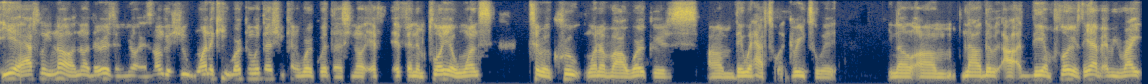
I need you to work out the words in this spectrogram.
Yeah, absolutely. No, no, there isn't. You know, as long as you want to keep working with us, you can work with us. You know, if if an employer wants to recruit one of our workers, um, they would have to agree to it. You know, um, now the uh, the employers they have every right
